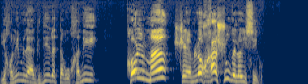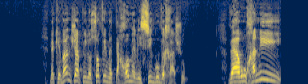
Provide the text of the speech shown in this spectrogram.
יכולים להגדיר את הרוחני כל מה שהם לא חשו ולא השיגו. וכיוון שהפילוסופים את החומר השיגו וחשו, והרוחני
